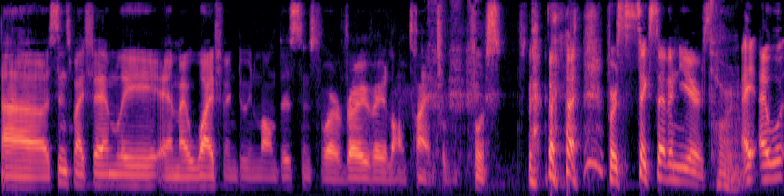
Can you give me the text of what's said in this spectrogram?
Uh, since my family and my wife have been doing long distance for a very, very long time, for for, for six, seven years. I, I w-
